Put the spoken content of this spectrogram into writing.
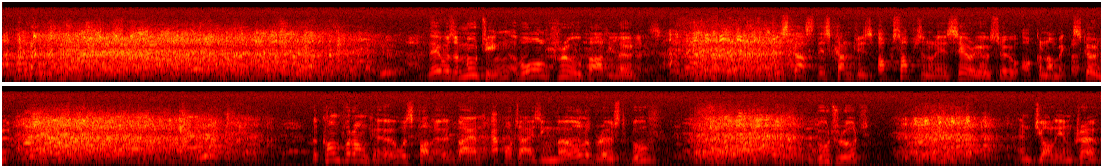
there was a mooting of all through party loaders to discuss this country's exceptionally serioso-economic schooner. The conferenco was followed by an appetizing mole of roast beef, bootroot, and jolly and chrome.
